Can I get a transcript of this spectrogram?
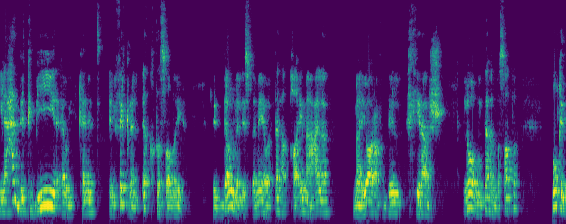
إلى حد كبير قوي كانت الفكرة الاقتصادية. للدولة الإسلامية وقتها قائمة على ما يعرف بالخراج اللي هو بمنتهى البساطة ممكن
